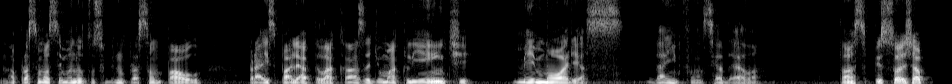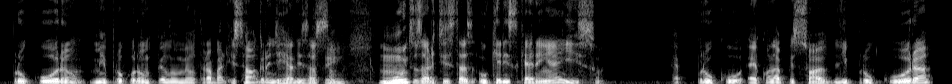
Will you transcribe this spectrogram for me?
na próxima semana eu estou subindo para São Paulo para espalhar pela casa de uma cliente memórias da infância dela. Então as pessoas já procuram, me procuram pelo meu trabalho. Isso é uma grande realização. Sim. Muitos artistas, o que eles querem é isso. É, procu é quando a pessoa lhe procura,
